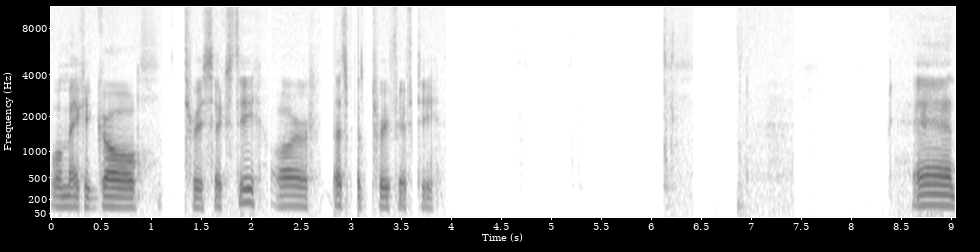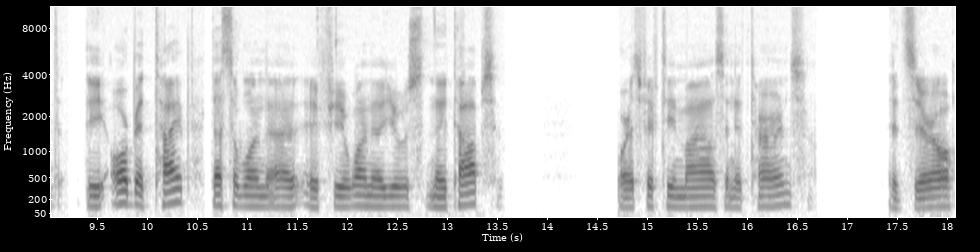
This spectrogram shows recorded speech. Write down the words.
will make it go 360 or let's put 350. And the orbit type, that's the one uh, if you want to use NATOPS, where it's 15 miles and it turns, it's zero,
